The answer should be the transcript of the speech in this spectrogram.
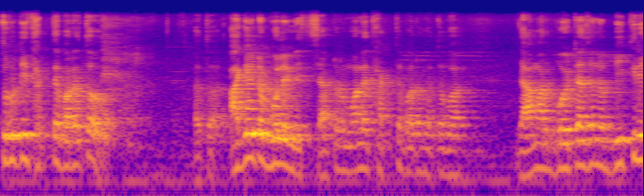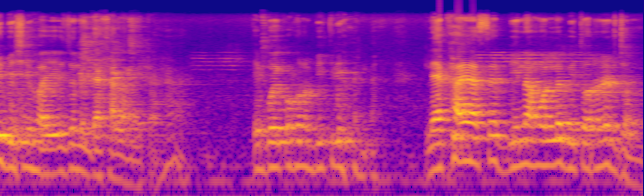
ত্রুটি থাকতে পারে তো। হয়তো আগে এটা বলে নিচ্ছি, আপনার মনে থাকতে পারে হয়তো বা যে আমার বইটা যেন বিক্রি বেশি হয়, এই জন্য দেখালাম এটা হ্যাঁ। এই বই কখনো বিক্রি হয় না। লেখায় আছে বিনামূল্যে বিতরণের জন্য।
